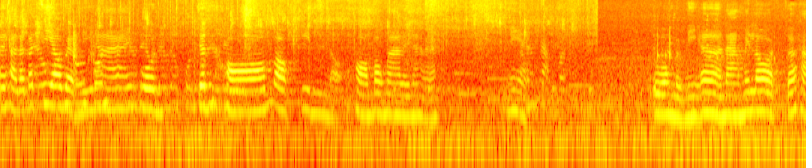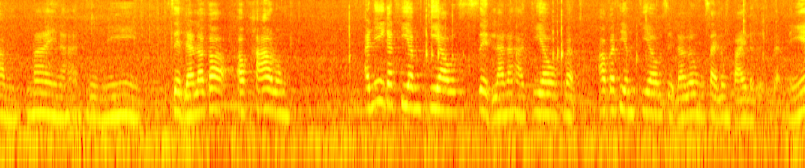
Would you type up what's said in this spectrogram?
ยค่ะ แล้วก็เจียวแบบนี้นะคะให้ทุกคนจนหอมออกกลิ่นหอมออกมาเลยนะคะเนี่ยตวงแบบนี้เออนางไม่รอดก็ทำไม่นะคะตรงนี้ เสร็จแล้วแล้วก็เอาข้าวลง อันนี้กระเทียมเจียวเสร็จแล้วนะคะ เจียวแบบ เอากระเทียมเจียวเสร็จแล้วลงใส่ลงไปเลยแบบนี้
